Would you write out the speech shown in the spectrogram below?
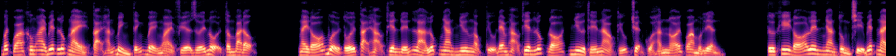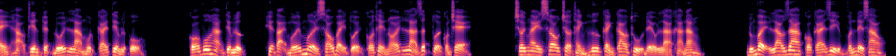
Bất quá không ai biết lúc này tại hắn bình tĩnh bề ngoài phía dưới nội tâm ba động ngày đó buổi tối tại hạo thiên đến là lúc nhan như ngọc tiểu đem hạo thiên lúc đó như thế nào cứu chuyện của hắn nói qua một liền. Từ khi đó lên nhan tùng chỉ biết này hạo thiên tuyệt đối là một cái tiềm lực cổ. Có vô hạn tiềm lực, hiện tại mới mười sáu bảy tuổi có thể nói là rất tuổi còn trẻ. Trời ngày sau trở thành hư cảnh cao thủ đều là khả năng. Đúng vậy, lao ra có cái gì vấn đề sao?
